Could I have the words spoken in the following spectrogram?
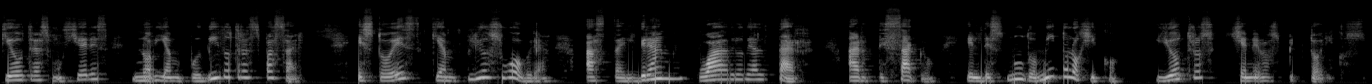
que otras mujeres no habían podido traspasar. Esto es, que amplió su obra hasta el gran cuadro de altar, arte sacro, el desnudo mitológico y otros géneros pictóricos.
